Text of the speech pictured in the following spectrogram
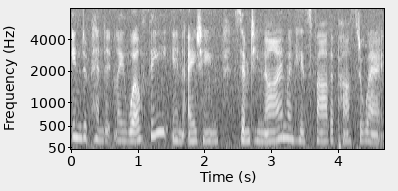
independently wealthy in 1879 when his father passed away.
